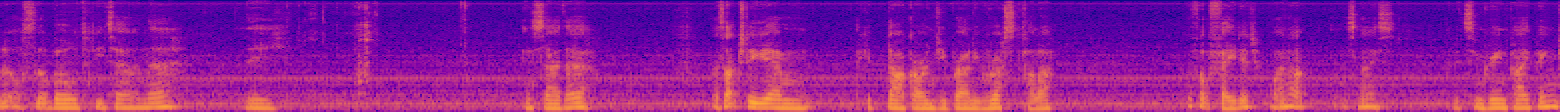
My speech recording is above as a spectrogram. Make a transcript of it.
Little little gold detail in there. The inside there. That's actually um, like a dark orangey browny rust colour. I thought faded. Why not? It's nice added some green piping.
